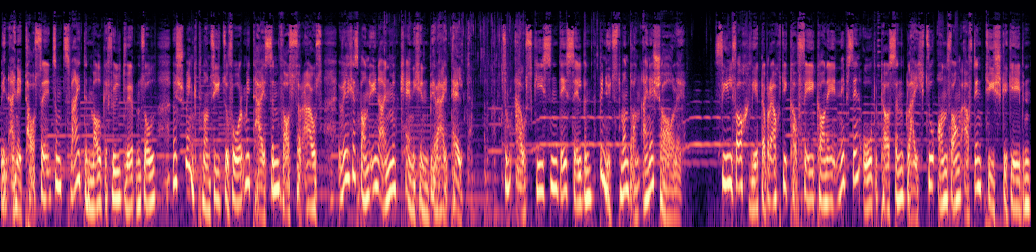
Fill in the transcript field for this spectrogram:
Wenn eine Tasse zum zweiten Mal gefüllt werden soll, schwenkt man sie zuvor mit heißem Wasser aus, welches man in einem Kännchen bereithält. Zum Ausgießen desselben benützt man dann eine Schale. Vielfach wird aber auch die Kaffeekanne nebst den Obertassen gleich zu Anfang auf den Tisch gegeben,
